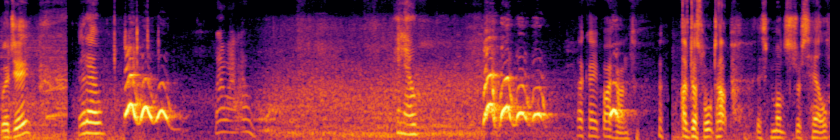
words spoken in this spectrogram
Would you? Hello. Hello. Okay, bye, hon. I've just walked up this monstrous hill.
